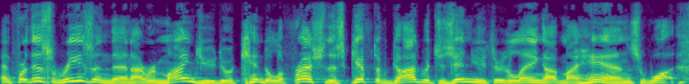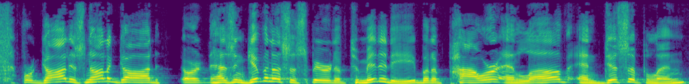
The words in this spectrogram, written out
And for this reason, then, I remind you to kindle afresh this gift of God which is in you through the laying of my hands. For God is not a God, or hasn't given us a spirit of timidity, but of power and love and discipline.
